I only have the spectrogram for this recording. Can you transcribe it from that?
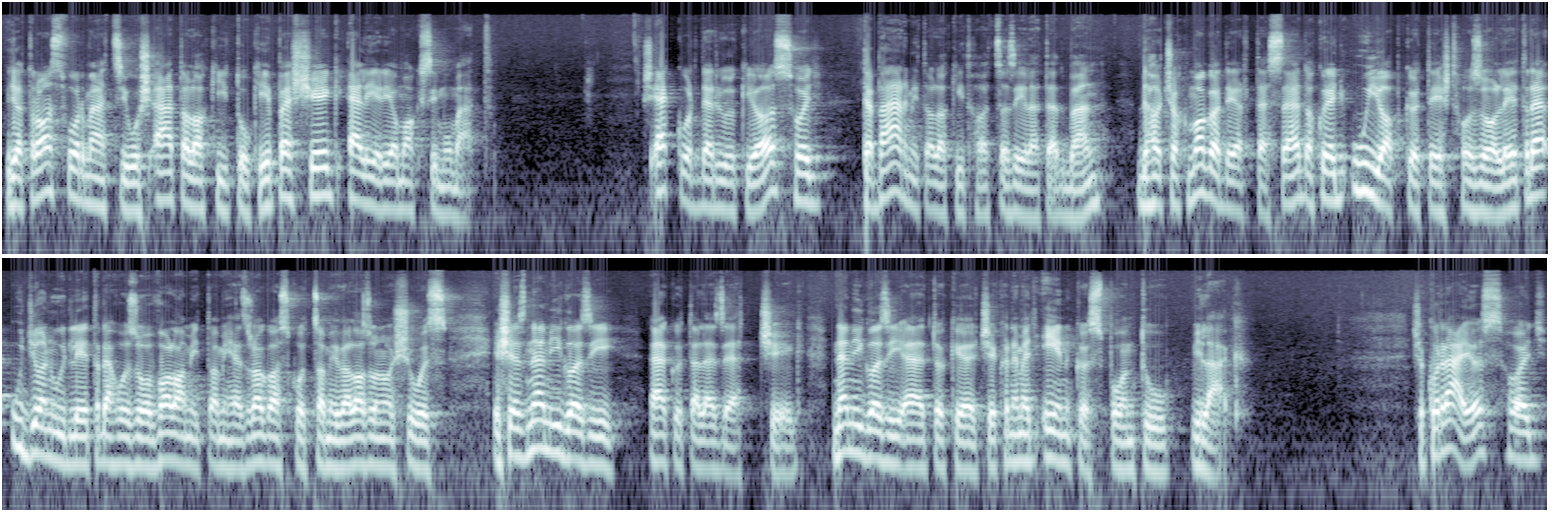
hogy a transformációs átalakító képesség eléri a maximumát. És ekkor derül ki az, hogy te bármit alakíthatsz az életedben, de ha csak magadért teszed, akkor egy újabb kötést hozol létre, ugyanúgy létrehozol valamit, amihez ragaszkodsz, amivel azonosulsz, és ez nem igazi elkötelezettség, nem igazi eltökéltség, hanem egy én központú világ. És akkor rájössz, hogy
